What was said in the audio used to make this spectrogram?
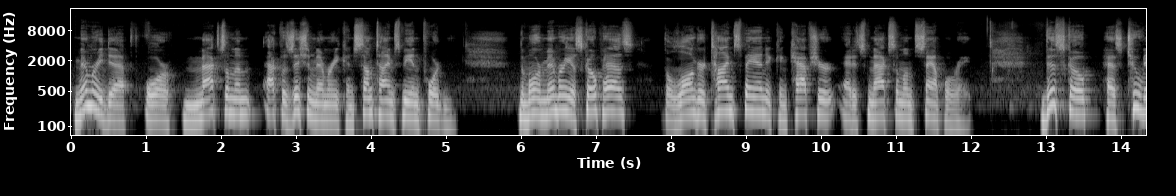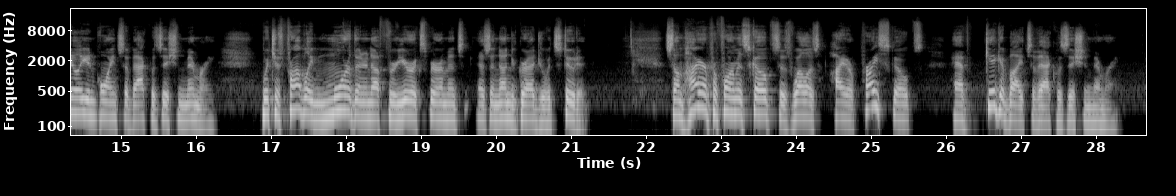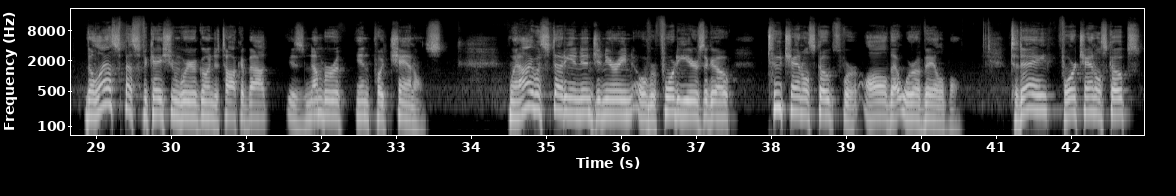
Memory depth, or maximum acquisition memory, can sometimes be important. The more memory a scope has, the longer time span it can capture at its maximum sample rate. This scope has 2 million points of acquisition memory, which is probably more than enough for your experiments as an undergraduate student. Some higher performance scopes, as well as higher price scopes, have gigabytes of acquisition memory. The last specification we're going to talk about is number of input channels. When I was studying engineering over 40 years ago, two channel scopes were all that were available. Today, four channel scopes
